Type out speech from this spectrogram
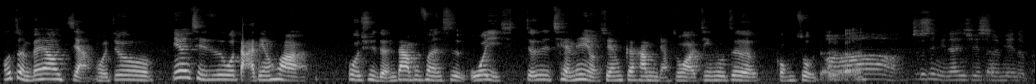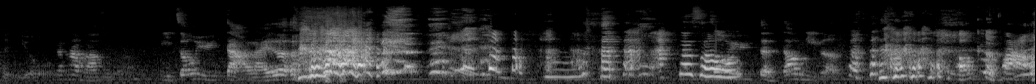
我准备要讲，我就因为其实我打电话过去的人，大部分是我以就是前面有先跟他们讲说我要进入这个工作的人，啊，就是你那些身边的朋友。那他们要什么？你终于打来了，那时候我终于等到你了，好可怕哦！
